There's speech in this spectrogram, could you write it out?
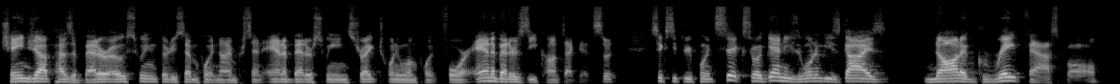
Changeup has a better O swing, 37.9%, and a better swinging strike, 21.4, and a better Z contact at 63.6. So again, he's one of these guys, not a great fastball,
